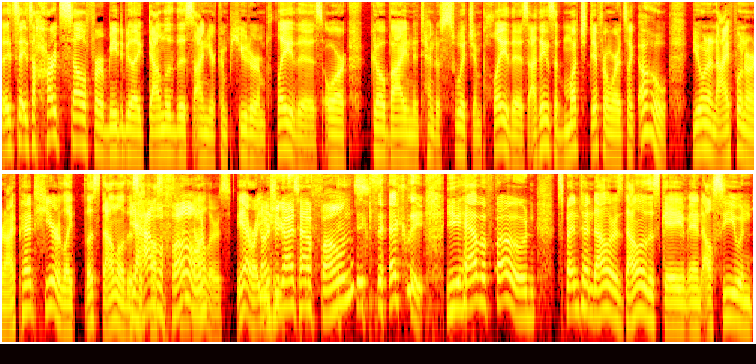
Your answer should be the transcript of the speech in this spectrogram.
It's it's a hard sell for me to be like download this on your computer and play this or go buy a Nintendo Switch and play this. I think it's a much different where it's like, oh, you own an iPhone or an iPad? Here, like let's download this. You It have a phone. $10. Yeah, right. Don't you guys have phones? Exactly. You have a phone, spend ten dollars, download this game, and I'll see you in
